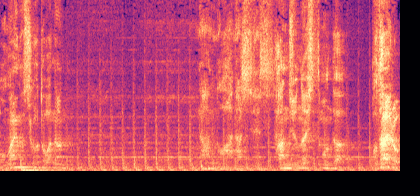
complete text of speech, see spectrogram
お前の仕事は何？だ何の話です？単純な質問だ。答えろ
